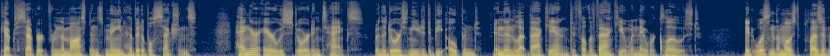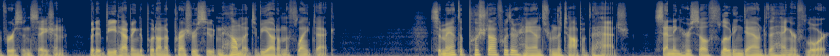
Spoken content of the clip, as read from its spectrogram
Kept separate from the Mawston's main habitable sections, hangar air was stored in tanks when the doors needed to be opened and then let back in to fill the vacuum when they were closed. It wasn't the most pleasant first sensation, but it beat having to put on a pressure suit and helmet to be out on the flight deck. Samantha pushed off with her hands from the top of the hatch, sending herself floating down to the hangar floor.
